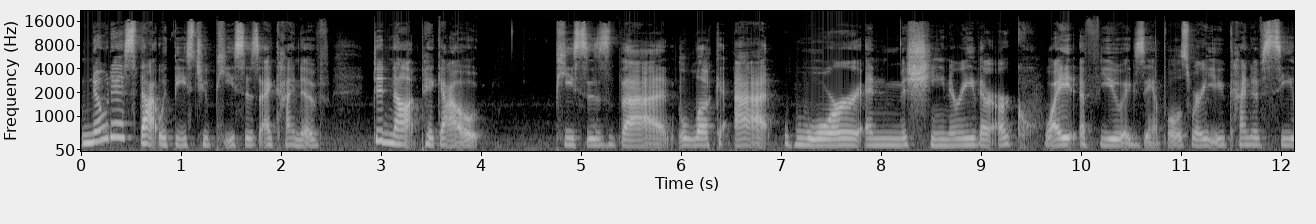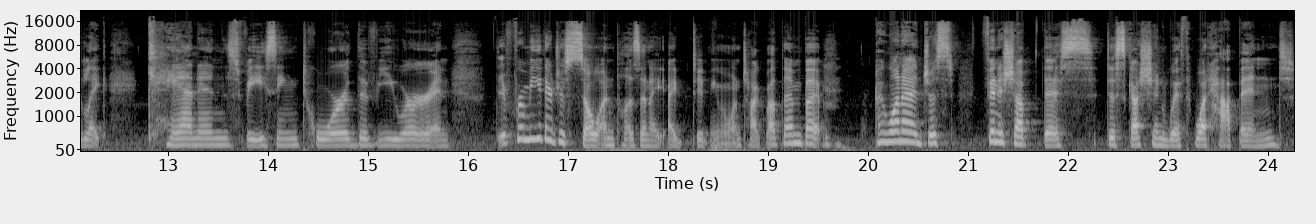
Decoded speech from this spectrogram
Notice that with these two pieces, I kind of did not pick out pieces that look at war and machinery. There are quite a few examples where you kind of see like cannons facing toward the viewer. And for me, they're just so unpleasant. I, I didn't even want to talk about them. But I want to just finish up this discussion with what happened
